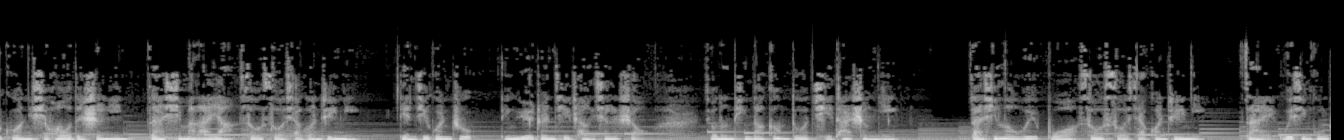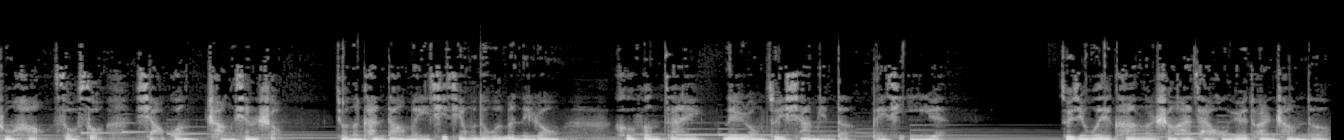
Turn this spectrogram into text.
如果你喜欢我的声音，在喜马拉雅搜索“小光 Jenny”，点击关注、订阅专辑《长相守》，就能听到更多其他声音。在新浪微博搜索“小光 Jenny”，在微信公众号搜索“小光长相守”，就能看到每一期节目的文本内容和放在内容最下面的背景音乐。最近我也看了上海彩虹乐团唱的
